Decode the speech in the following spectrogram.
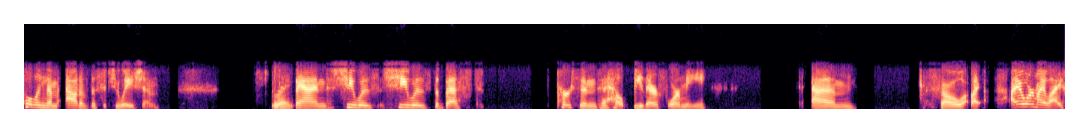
pulling them out of the situation Right. and she was she was the best person to help be there for me um so i i owe her my life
